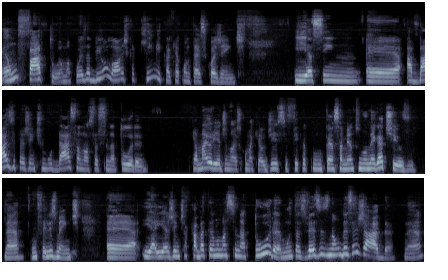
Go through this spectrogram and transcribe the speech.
É um fato, é uma coisa biológica, química que acontece com a gente. E assim, é, a base para a gente mudar essa nossa assinatura que a maioria de nós, como a Kel disse, fica com um pensamento no negativo, né? Infelizmente. É, e aí a gente acaba tendo uma assinatura, muitas vezes não desejada, né?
